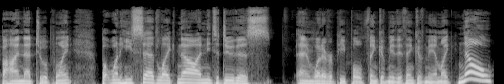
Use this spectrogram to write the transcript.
behind that to a point. But when he said like, "No, I need to do this," and whatever people think of me, they think of me. I'm like, no,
